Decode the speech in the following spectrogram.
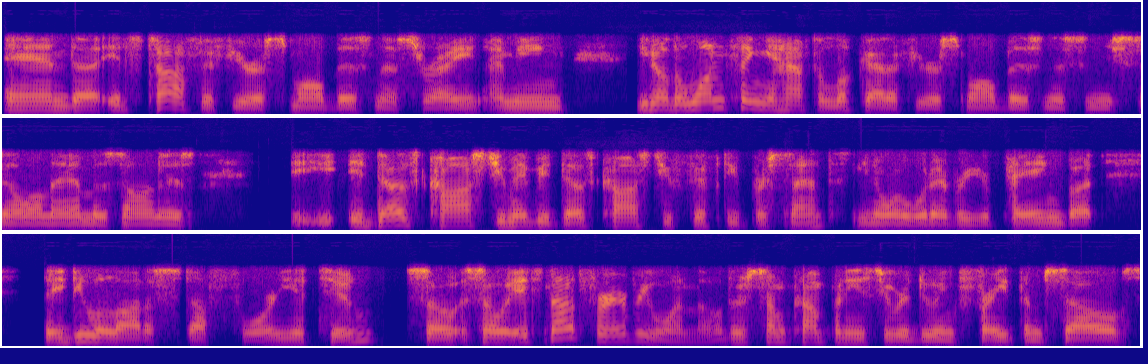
and uh, it's tough if you're a small business, right? I mean, you know, the one thing you have to look at if you're a small business and you sell on Amazon is it does cost you maybe it does cost you 50% you know or whatever you're paying but they do a lot of stuff for you too. So so it's not for everyone though. There's some companies who are doing freight themselves.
